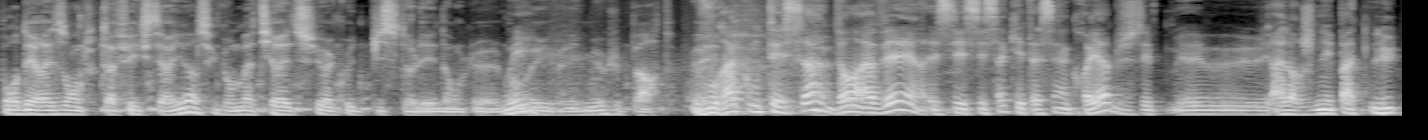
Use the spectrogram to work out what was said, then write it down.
pour des raisons tout à fait extérieures, c'est qu'on m'a tiré dessus un coup de pistolet, donc euh, il valait mieux que je parte. Vous racontez ça dans Aver, c'est ça qui est assez incroyable. Je sais, euh, alors, je n'ai pas lu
